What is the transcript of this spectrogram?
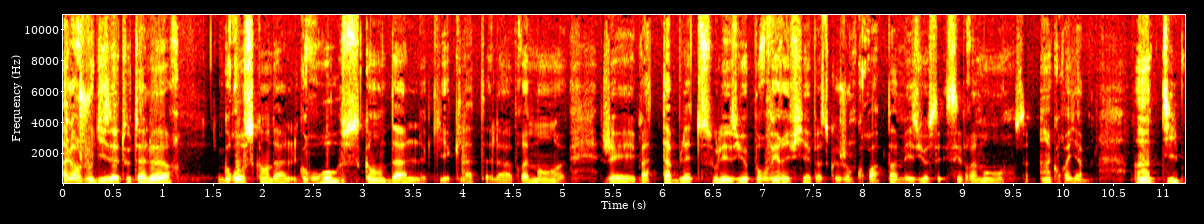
Alors je vous disais tout à l'heure, gros scandale, gros scandale qui éclate. Là, vraiment, euh, j'ai ma tablette sous les yeux pour vérifier, parce que j'en crois pas mes yeux, c'est vraiment incroyable. Un type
